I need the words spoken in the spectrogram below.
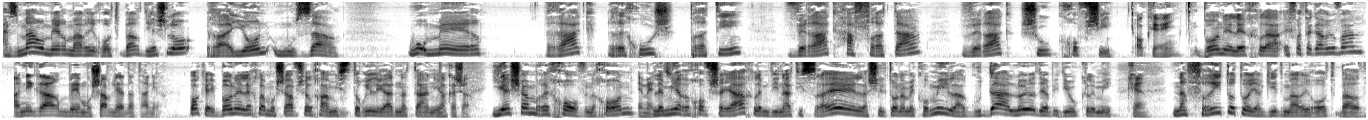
אז מה אומר מרי רוטברד? יש לו רעיון מוזר. הוא אומר, רק רכוש פרטי ורק הפרטה ורק שוק חופשי. אוקיי. בוא נלך ל... איפה אתה גר, יובל? אני גר במושב ליד נתניה. אוקיי, בוא נלך למושב שלך המסתורי ליד נתניה. בבקשה. יש שם רחוב, נכון? אמת. למי הרחוב שייך? למדינת ישראל, לשלטון המקומי, לאגודה, לא יודע בדיוק למי. כן. נפריט אותו, יגיד מרי רוטברד.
